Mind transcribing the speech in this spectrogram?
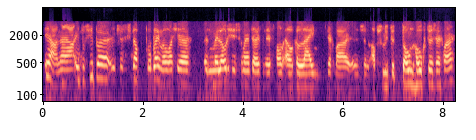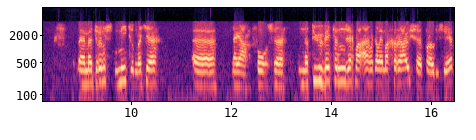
Ja, nou ja, in principe, ik, zeg, ik snap het probleem wel. Als je een melodisch instrument heeft, dan heeft gewoon elke lijn, zeg maar, zijn absolute toonhoogte, zeg maar. En met drums niet, omdat je, eh, nou ja, volgens de natuurwetten, zeg maar, eigenlijk alleen maar geruis eh, produceert.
